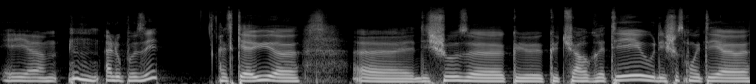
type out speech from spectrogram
Et euh, à l'opposé, est-ce qu'il y a eu euh, des choses que, que, tu as regrettées ou des choses qui ont été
